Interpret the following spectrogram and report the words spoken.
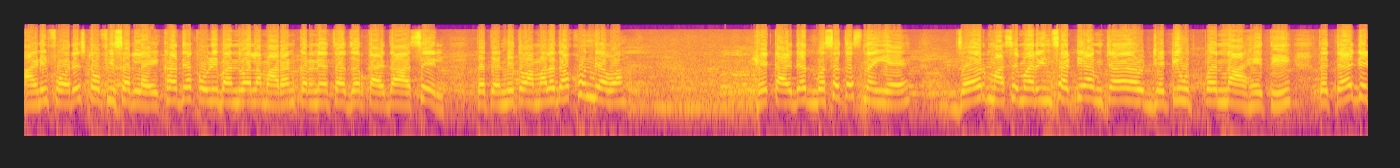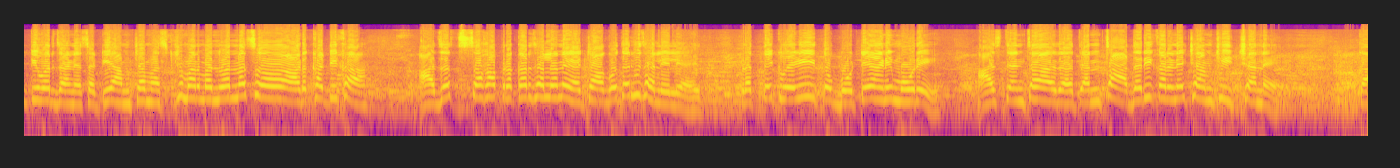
आणि फॉरेस्ट ऑफिसरला एखाद्या कोळी बांधवाला मारहाण करण्याचा जर कायदा असेल तर त्यांनी तो आम्हाला दाखवून द्यावा. हे कायद्यात बसतच नाही आहे जर मासेमारींसाठी आमच्या जेटी उत्पन्न आहे ती तर त्या जेटीवर जाण्यासाठी आमच्या मच्छीमार बांधवांनाच आडखाटी खा. आजच हा प्रकार झाला नाही याच्या अगोदरही झालेले आहेत. प्रत्येक वेळी तो बोटे आणि मोरे. आज त्यांचा त्यांचा आदरी करण्याची आमची इच्छा नाही. का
